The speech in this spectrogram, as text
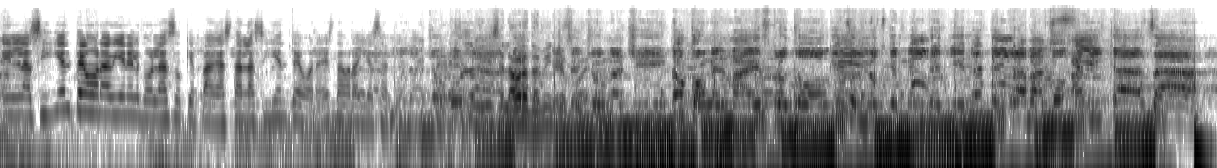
En la siguiente hora viene el golazo que paga. Hasta la siguiente hora. Esta hora ya salió. Dice la hora también, Choco. ¿eh? Machito con el maestro Doggy son los que me entretienen del trabajo a mi casa.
